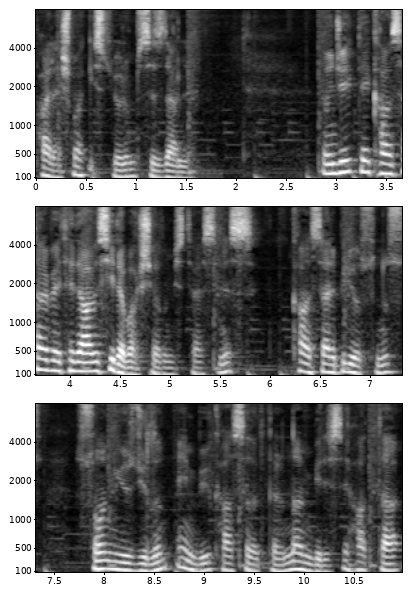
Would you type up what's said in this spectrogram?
paylaşmak istiyorum sizlerle. Öncelikle kanser ve tedavisiyle başlayalım isterseniz. Kanser biliyorsunuz son yüzyılın en büyük hastalıklarından birisi. Hatta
